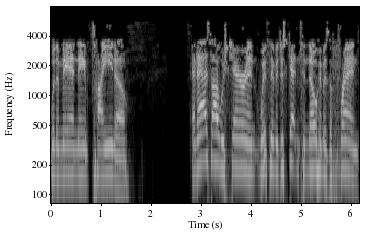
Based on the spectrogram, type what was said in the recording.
with a man named Taino. And as I was sharing with him and just getting to know him as a friend,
